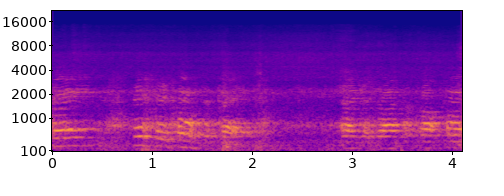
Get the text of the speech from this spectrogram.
Horton this is. Take us right to platform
